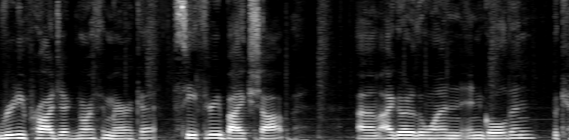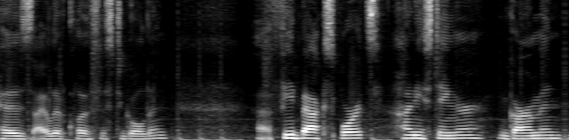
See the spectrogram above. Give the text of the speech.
Rudy Project North America, C3 Bike Shop. Um, I go to the one in Golden because I live closest to Golden. Uh, Feedback Sports, Honey Stinger, Garmin,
